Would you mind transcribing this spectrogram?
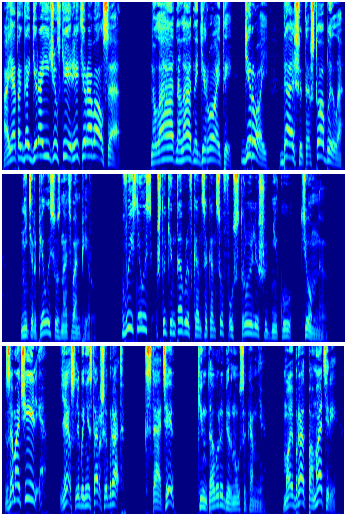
а я тогда героически ретировался!» «Ну ладно, ладно, герой ты, герой! Дальше-то что было?» Не терпелось узнать вампиру. Выяснилось, что кентавры в конце концов устроили шутнику темную. Замочили, если бы не старший брат. Кстати, кентавр обернулся ко мне. Мой брат по матери —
